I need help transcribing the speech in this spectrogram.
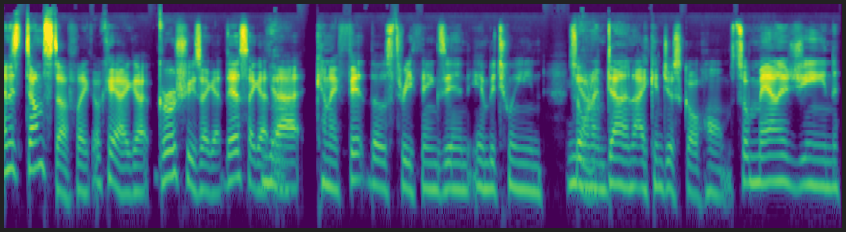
and it's dumb stuff like okay, I got groceries, I got this, I got Yeah. that. Can I fit those three things in in between so when I'm done I can just go home. So managing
